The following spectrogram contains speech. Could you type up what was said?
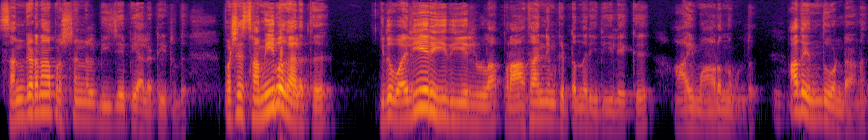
സംഘടനാ പ്രശ്നങ്ങൾ ബി ജെ പി അലട്ടിയിട്ടുണ്ട്. പക്ഷേ സമീപകാലത്ത് ഇത് വലിയ രീതിയിലുള്ള പ്രാധാന്യം കിട്ടുന്ന രീതിയിലേക്ക് ആയി മാറുന്നുമുണ്ട്. അതെന്തുകൊണ്ടാണ്?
